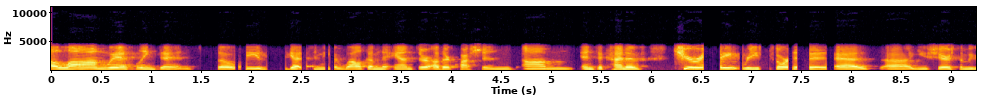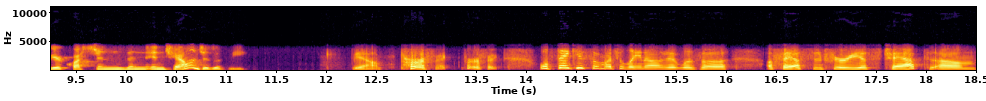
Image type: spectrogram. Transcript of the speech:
along with LinkedIn. So please get to me. Welcome to answer other questions um, and to kind of curate resources as uh, you share some of your questions and, and challenges with me. Yeah, perfect, perfect. Well, thank you so much, Elena. It was a a fast and furious chat, um,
